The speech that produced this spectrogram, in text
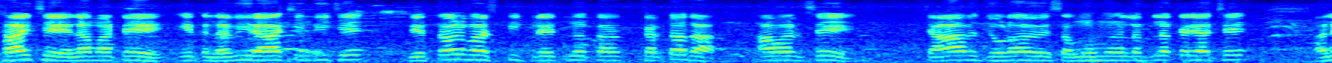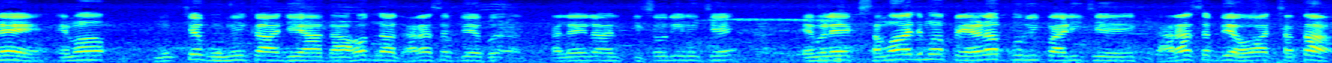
થાય છે, એના માટે એક નવી રાહ ચીંધી છે. જે ત્રણ વર્ષથી પ્રયત્ન કર- કરતા હતા. આ વર્ષે ચાર જોડાઓએ સમૂહમાં લગ્ન કર્યા છે અને એમાં મુખ્ય ભૂમિકા જે આ દાહોદના ધારાસભ્ય બ- કિશોરીની છે, એમણે એક સમાજમાં પ્રેરણા પૂરી પાડી છે, એક ધારાસભ્ય હોવા છતાં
